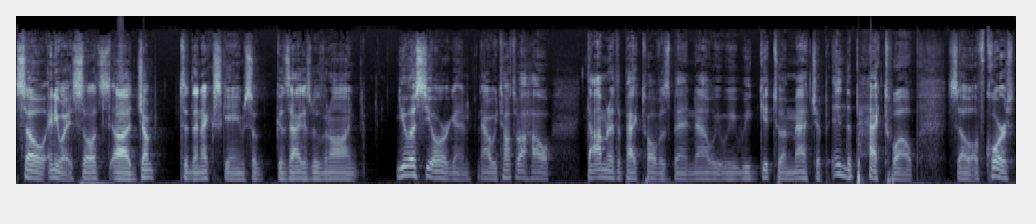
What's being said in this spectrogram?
So anyway, so let's uh, jump to the next game. So Gonzaga's moving on. USC Oregon. Now we talked about how dominant the Pac 12 has been. Now we, we, we get to a matchup in the Pac 12. So, of course,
